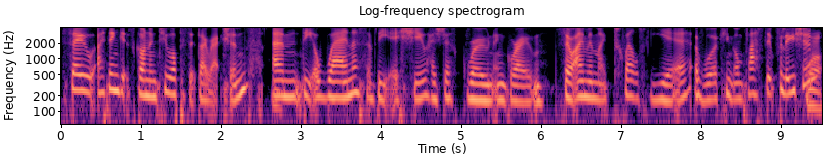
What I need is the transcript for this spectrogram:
So I think it's gone in two opposite directions. Hmm. Um, the awareness of the issue has just grown and grown. So I'm in my 12th year of working on plastic pollution. Wow.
